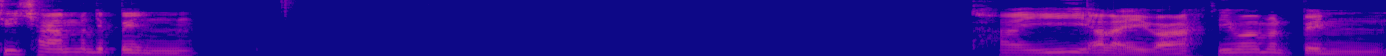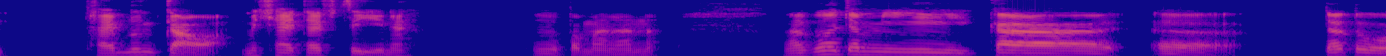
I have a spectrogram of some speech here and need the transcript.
ที่ชาร์จมันจะเป็นไทอะไรวะ ที่ว่ามันเป็น ไทป์รุ่นเก่าอะไม่ใช่ Type C นะเออประมาณนั้นอะแล้วก็จะมีการเอ่อเจ้าตัว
